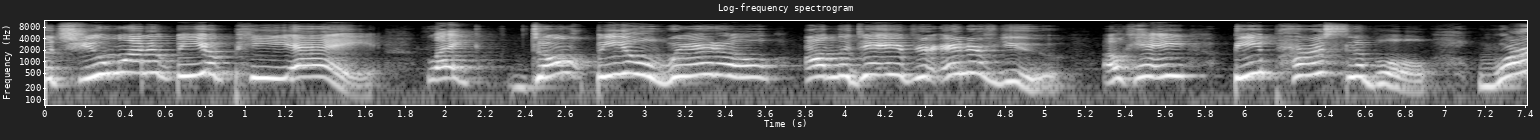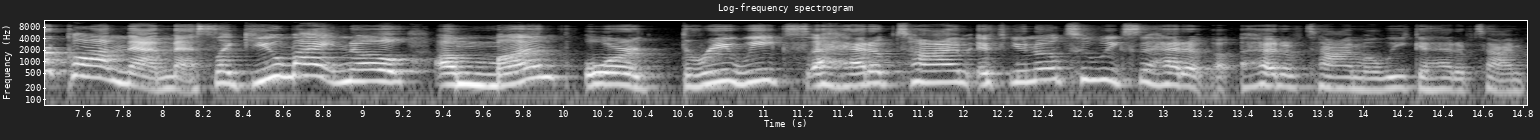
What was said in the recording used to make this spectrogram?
But you want to be a PA like, don't be a weirdo on the day of your interview. Okay, be personable. Work on that mess. Like you might know a month or three weeks ahead of time. If you know two weeks ahead of ahead of time, a week ahead of time,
